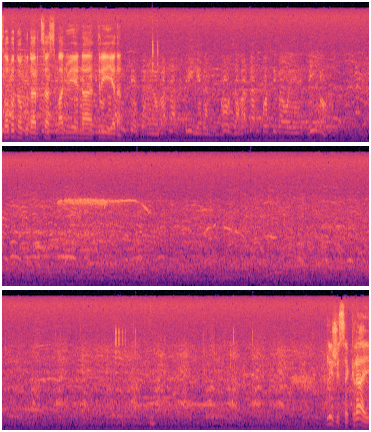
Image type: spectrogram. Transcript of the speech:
slobodnog udarca smanjuje na 3-1. Bliži se kraj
